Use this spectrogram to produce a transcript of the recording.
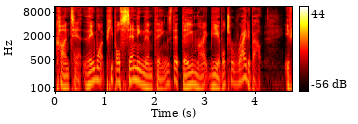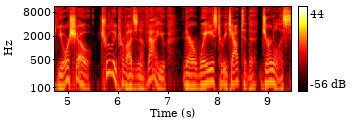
content, they want people sending them things that they might be able to write about. If your show truly provides enough value, there are ways to reach out to the journalists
